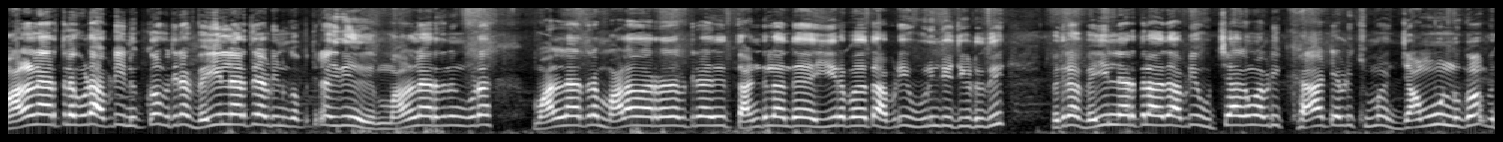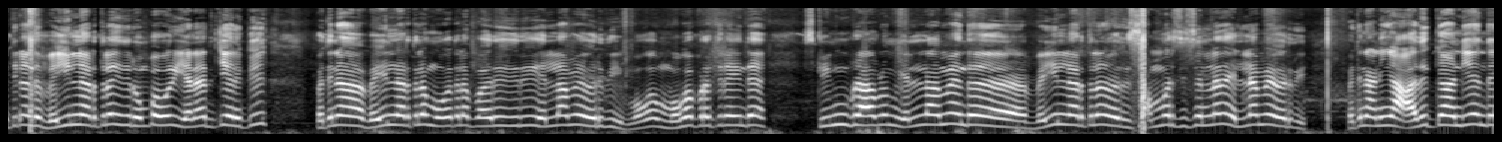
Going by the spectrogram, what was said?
மழை நேரத்தில் கூட அப்படி நிற்கும் பார்த்தீங்கன்னா வெயில் நேரத்தில் அப்படி நிற்கும் பார்த்தீங்கன்னா இது மழை நேரத்துலையும் கூட மழை நேரத்தில் மழை வர்றதை பார்த்தீங்கன்னா இது தண்டில் அந்த ஈரப்பதத்தை அப்படியே உறிஞ்சி வச்சுக்கிட்டு பார்த்தீங்கன்னா வெயில் நேரத்தில் அது அப்படியே உற்சாகமாக அப்படியே காட்டி அப்படியே சும்மா ஜம்முன்னு இருக்கும். பார்த்தீங்கன்னா அந்த வெயில் நேரத்தில் இது ரொம்ப ஒரு எனர்ஜியாக இருக்குது பார்த்தீங்கன்னா வெயில் நேரத்தில் முகத்தில் பருகு எல்லாமே வருது. முக முக பிரச்சனை இந்த ஸ்கின் ப்ராப்ளம் எல்லாமே இந்த வெயில் நேரத்தில் வருது. சம்மர் சீசனில் தான் எல்லாமே வருது. பார்த்தீங்கன்னா நீங்கள் அதுக்காண்டியே இந்த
